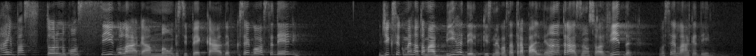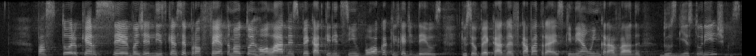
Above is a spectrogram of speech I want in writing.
Ai, pastor, eu não consigo largar a mão desse pecado. É porque você gosta dele. O dia que você começa a tomar birra dele, porque esse negócio está atrapalhando, atrasando sua vida, você larga dele. Pastor, eu quero ser evangelista, quero ser profeta, mas eu estou enrolado nesse pecado. Querido, se envolve com aquilo que é de Deus, que o seu pecado vai ficar para trás, que nem a unha encravada dos guias turísticos.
